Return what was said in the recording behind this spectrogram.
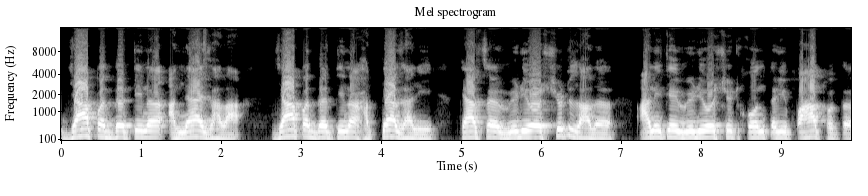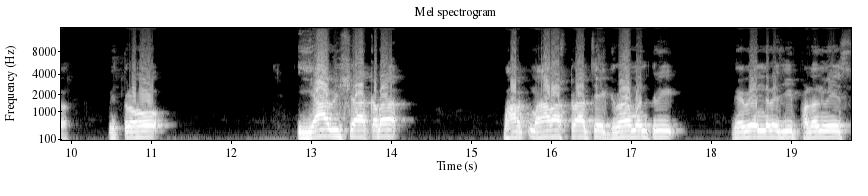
ज्या पद्धतीनं अन्याय झाला ज्या पद्धतीनं हत्या झाली त्याचं व्हिडिओ शूट झालं आणि ते व्हिडिओ शूट कोणतरी पाहत होतं. मित्र हो या विषयाकडं भारत महाराष्ट्राचे गृहमंत्री देवेंद्रजी फडणवीस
